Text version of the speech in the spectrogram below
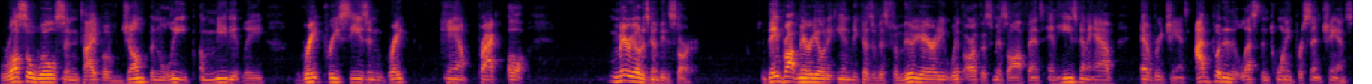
Russell Wilson type of jump and leap immediately, great preseason, great camp practice. Oh, Mariota is going to be the starter. They brought Mariota in because of his familiarity with Arthur Smith's offense, and he's going to have every chance. I'd put it at less than 20% chance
